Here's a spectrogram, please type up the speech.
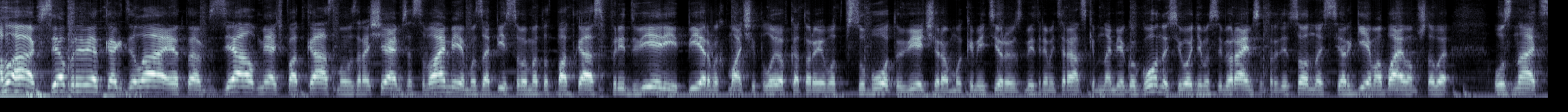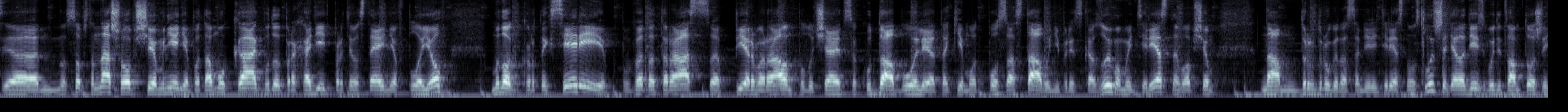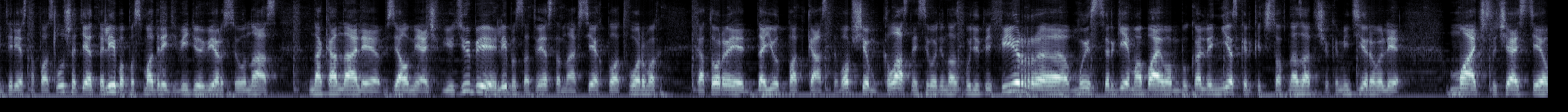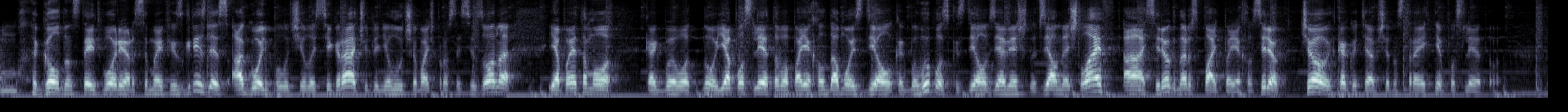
Лавак, всем привет, как дела? Это «Взял мяч» подкаст, мы возвращаемся с вами, мы записываем этот подкаст в преддверии первых матчей плей-офф, которые вот в субботу вечером мы комментируем с Дмитрием Матеранским на Мегагону. Сегодня мы собираемся традиционно с Сергеем Абаевым, чтобы узнать, э, ну, собственно, наше общее мнение по тому, как будут проходить противостояния в плей-офф много крутых серий. В этот раз э, первый раунд получается куда более таким вот по составу непредсказуемым, интересным. В общем, нам друг друга на самом деле интересно услышать. Я надеюсь, будет вам тоже интересно послушать это. Либо посмотреть видеоверсию у нас на канале «Взял мяч» в YouTube, либо, соответственно, на всех платформах, которые дают подкасты. В общем, классный сегодня у нас будет эфир. Э, мы с Сергеем Абаевым буквально несколько часов назад еще комментировали матч с участием Golden State Warriors и Memphis Grizzlies. Огонь получилась игра, чуть ли не лучший матч просто сезона. Я поэтому как бы вот, ну, я после этого поехал домой, сделал как бы выпуск, сделал, взял мяч, взял мяч live, а Серег, наверное, спать поехал. Серег, чё, как у тебя вообще настроение после этого?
